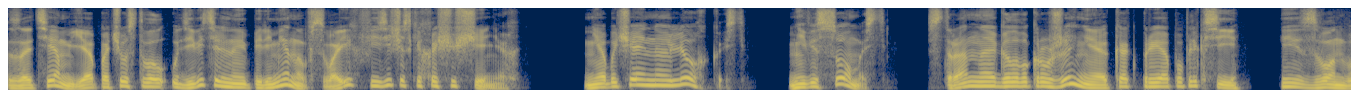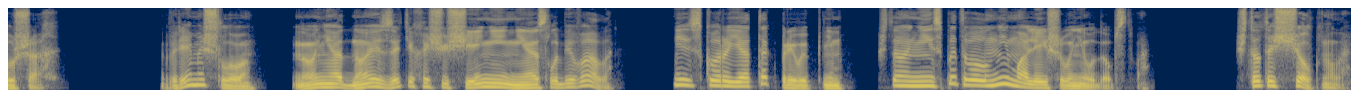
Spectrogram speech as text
Затем я почувствовал удивительную перемену в своих физических ощущениях. Необычайную легкость, невесомость, странное головокружение, как при апоплексии, и звон в ушах. Время шло, но ни одно из этих ощущений не ослабевало, и скоро я так привык к ним, что не испытывал ни малейшего неудобства. Что-то щелкнуло.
